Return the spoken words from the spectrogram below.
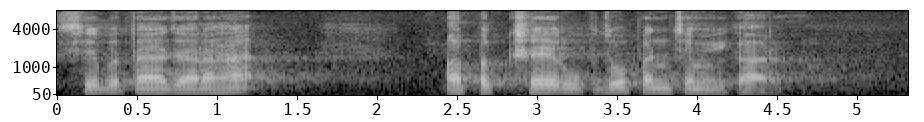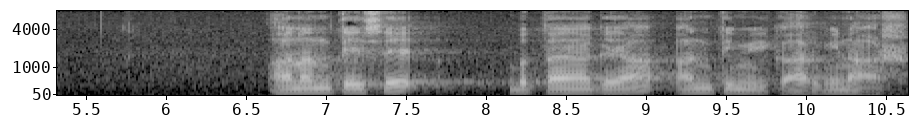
से बताया जा रहा अपक्षय रूप, जो पंचम विकार। अनंते से बताया गया अंतिम विकार, विनाश।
